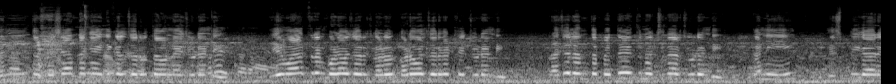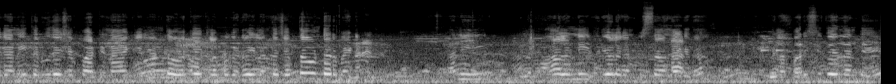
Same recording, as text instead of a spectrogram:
ఎంత ప్రశాంతంగా ఎన్నికలు జరుగుతూ ఉన్నాయి చూడండి. ఏమాత్రం గొడవ జరు గొడవ- గొడవలు జరగట్లేదు చూడండి. ప్రజలు ఎంత పెద్ద ఎత్తున వచ్చినారు చూడండి. అని ఎస్పీ గారు కానీ తెలుగుదేశం పార్టీ నాయకులు అంతా ఒకే క్లబ్ కదా వీళ్ళంతా చెప్తా ఉంటారు బయటకు. అని వీళ్ళ మొహాలన్నీ వీడియోలో కనిపిస్తూ ఉన్నాయి కదా. వీళ్ళ పరిస్థితి ఏంటంటే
